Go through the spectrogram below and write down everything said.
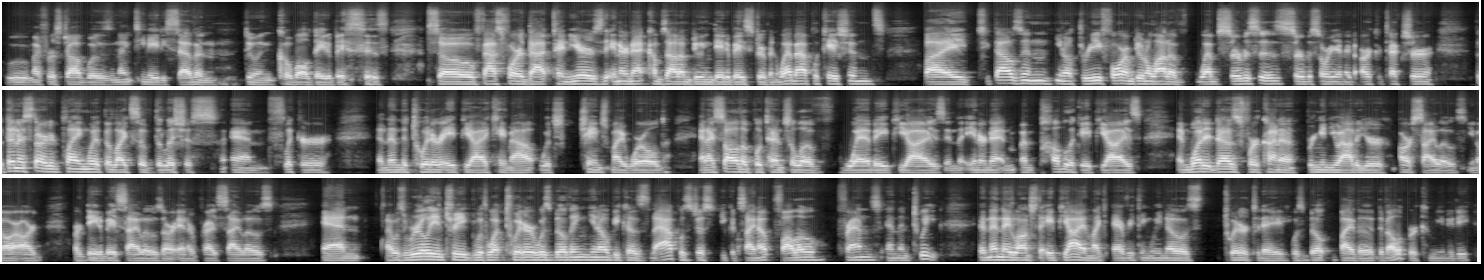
ooh, my first job was 1987 doing COBOL databases. So fast forward that 10 years, the internet comes out. I'm doing database driven web applications. By 2000, you know, three, four, I'm doing a lot of web services, service oriented architecture. But then I started playing with the likes of Delicious and Flickr. And then the Twitter API came out, which changed my world. And I saw the potential of web APIs and the internet and, and public APIs and what it does for kind of bringing you out of your our silos, you know, our, our our database silos, our enterprise silos. And I was really intrigued with what Twitter was building, you know, because the app was just you could sign up, follow friends, and then tweet. And then they launched the API, and like everything we know is Twitter today was built by the developer community.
